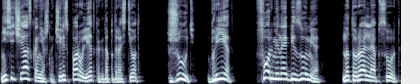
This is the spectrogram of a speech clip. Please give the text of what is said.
Не сейчас, конечно, через пару лет, когда подрастет. Жуть, бред, форменное безумие, натуральный абсурд.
